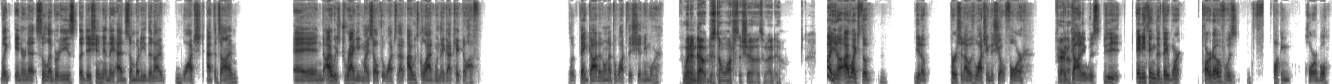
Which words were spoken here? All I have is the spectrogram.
like internet celebrities edition and they had somebody that i watched at the time and I was dragging myself to watch that. I was glad when they got kicked off. Look, thank God I don't have to watch this shit anymore. When in doubt, just don't watch the show. That's what I do. But you know, I liked the, you know, person I was watching the show for. Fair but enough. God, it was eh, anything that they weren't part of was fucking horrible.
